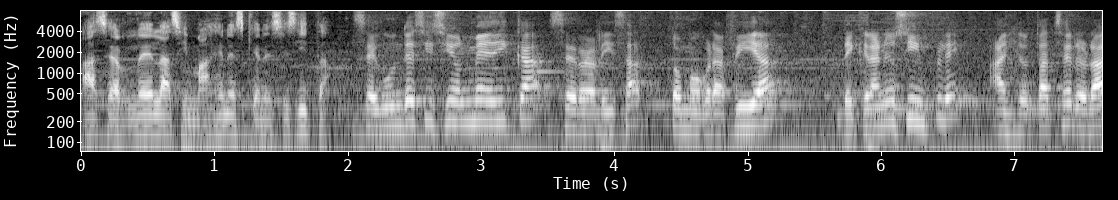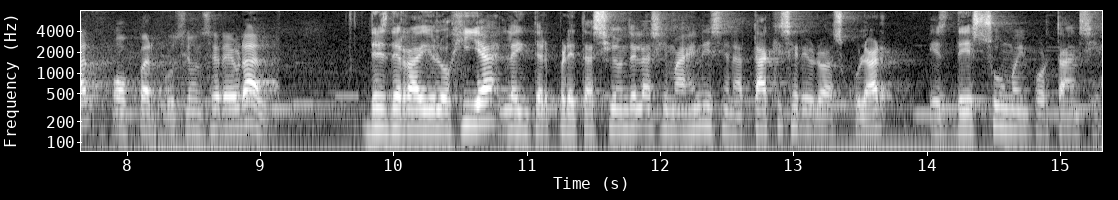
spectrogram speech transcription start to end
a hacerle las imágenes que necesita. Según decisión médica se realiza tomografía de cráneo simple, angiotat cerebral o perfusión cerebral. Desde radiología, la interpretación de las imágenes en ataque cerebrovascular es de suma importancia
